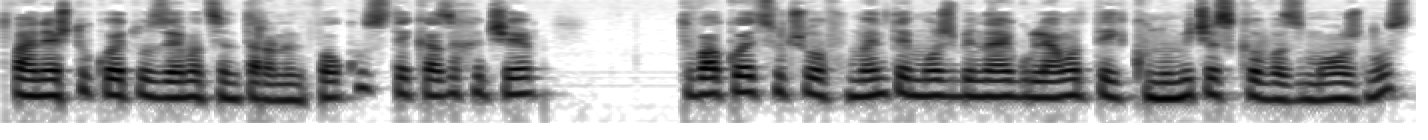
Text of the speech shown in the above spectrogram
Това е нещо, което взема централен фокус. Те казаха, че това, което се случва в момента е може би най-голямата економическа възможност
